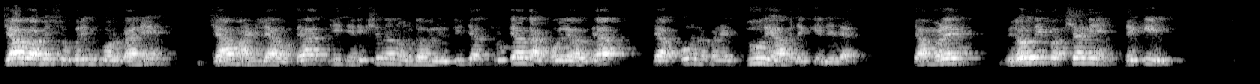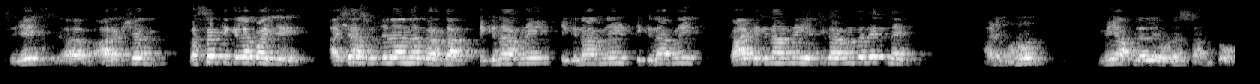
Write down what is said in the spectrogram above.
ज्या बाबी सुप्रीम कोर्टाने ज्या मांडल्या होत्या जी निरीक्षणं नोंदवली होती ज्या त्रुट्या दाखवल्या होत्या त्या पूर्णपणे दूर यामध्ये केलेल्या आहेत. त्यामुळे विरोधी पक्षाने देखील हे आरक्षण कसं टिकलं पाहिजे अशा सूचना न करता टिकणार नाही टिकणार नाही टिकणार नाही का टिकणार नाही याची कारण तर देत नाहीत. आणि म्हणून मी आपल्याला एवढंच सांगतो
